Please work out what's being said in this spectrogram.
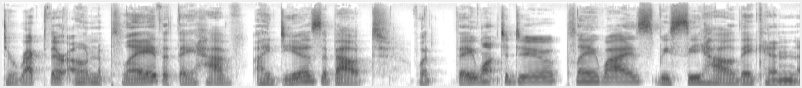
direct their own play, that they have ideas about they want to do play wise. We see how they can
